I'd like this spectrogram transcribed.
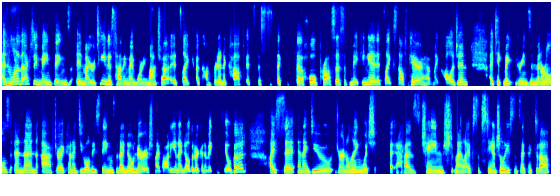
And one of the actually main things in my routine is having my morning matcha. It's like a comfort in a cup. It's this like the whole process of making it. It's like self care. I have my collagen. I take my greens and minerals. And then after I kind of do all these things that I know nourish my body and I know that are going to make me feel good, I sit and I do journaling, which eh, has changed my life substantially since I picked it up.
